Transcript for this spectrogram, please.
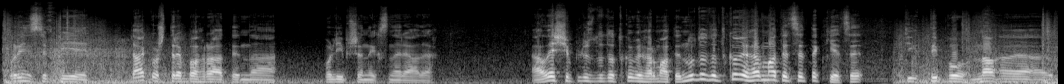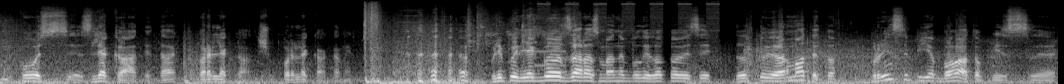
в принципі, також треба грати на поліпшених снарядах. Але ще плюс додаткові гармати. Ну, додаткові гармати це таке, це типу на, е, когось злякати, так? Перелякати, щоб перелякати. Вліпити. Якби от зараз в мене були готові ці додаткові гармати, то в принципі я багато із е,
